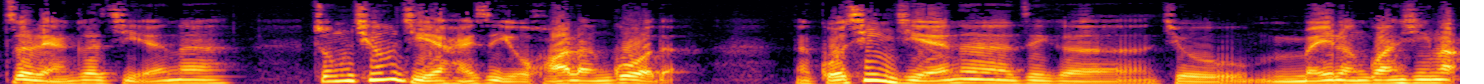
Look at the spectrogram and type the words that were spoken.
这两个节呢？中秋节还是有华人过的，那国庆节呢这个就没人关心了。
